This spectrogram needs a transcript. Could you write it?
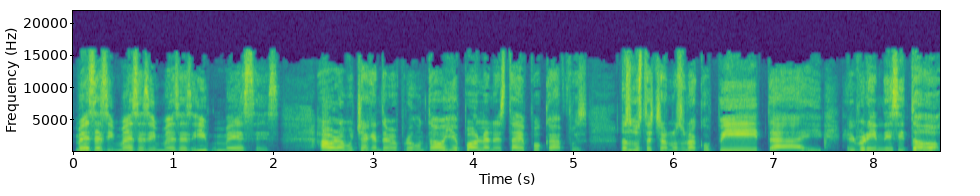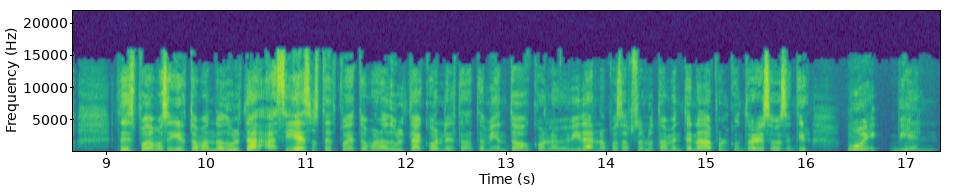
meses y meses y meses y meses. Ahora mucha gente me pregunta, oye Paula, en esta época pues nos gusta echarnos una copita y el brindis y todo, entonces podemos seguir tomando adulta. Así es, usted puede tomar adulta con el tratamiento, con la bebida, no pasa absolutamente nada, por el contrario se va a sentir muy bien.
